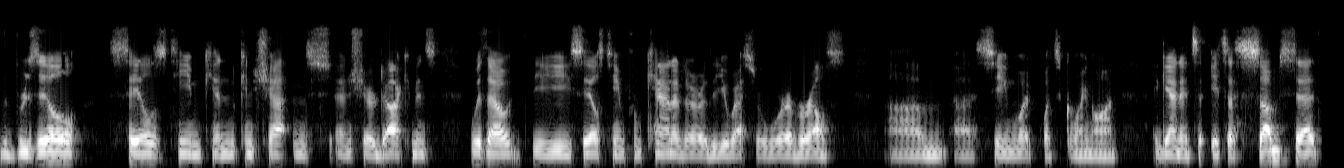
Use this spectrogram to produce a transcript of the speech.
the Brazil sales team can can chat and, and share documents without the sales team from Canada or the US or wherever else um, uh, seeing what what's going on. Again, it's it's a subset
